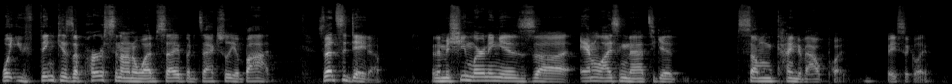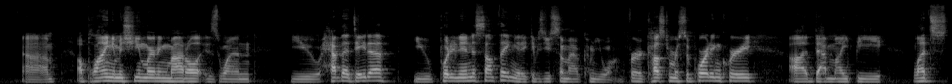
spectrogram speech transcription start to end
what you think is a person on a website, but it's actually a bot. So that's the data. And the machine learning is uh, analyzing that to get some kind of output, basically. Um, applying a machine learning model is when you have that data, you put it into something, and it gives you some outcome you want. For a customer support inquiry, uh, that might be let's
